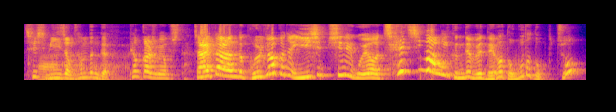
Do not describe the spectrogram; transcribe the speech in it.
72점 아. 3등급. 평가를 좀 해봅시다. 자 일단 근데 골격근량 27이고요. 체지방이 근데 왜 내가 너보다 높죠?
